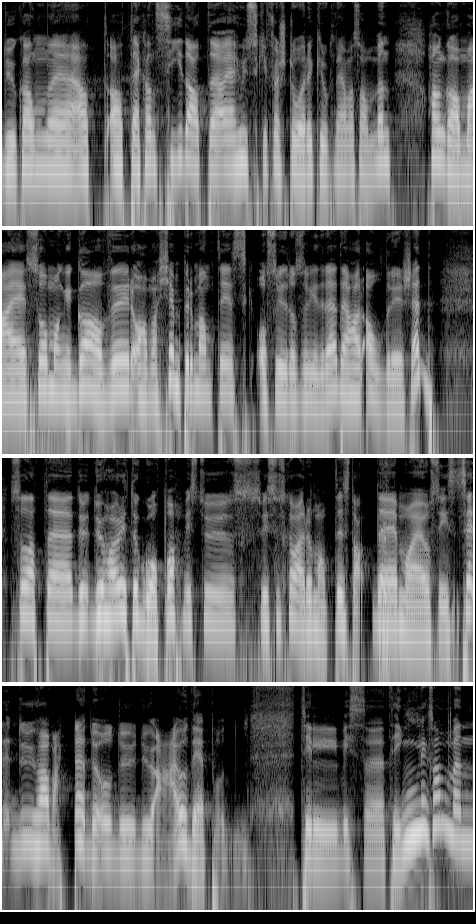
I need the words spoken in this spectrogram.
du kan eh, at, at jeg kan si da at eh, Jeg husker første året Kroken og jeg var sammen. Han ga meg så mange gaver, og han var kjemperomantisk osv. osv. Det har aldri skjedd. Så at eh, du, du har jo litt å gå på hvis du, hvis du skal være romantisk, da. Det må jeg jo si. Selv, du har vært det, du, og du, du er jo det på, til visse ting, liksom. Men,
